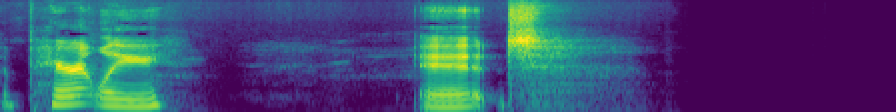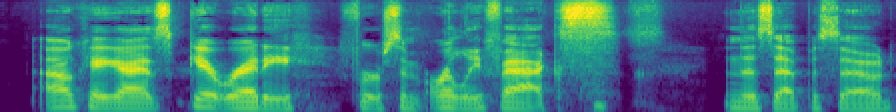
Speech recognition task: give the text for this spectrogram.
Apparently, it. Okay, guys, get ready for some early facts in this episode.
